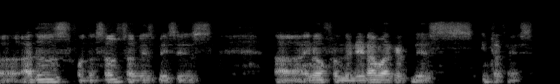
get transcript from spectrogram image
uh, others for the self-service basis, uh, you know, from the data marketplace interface.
